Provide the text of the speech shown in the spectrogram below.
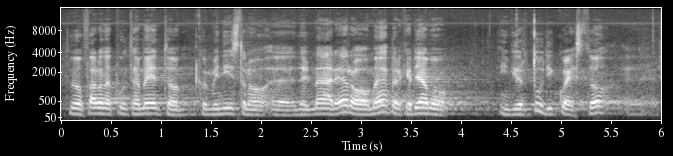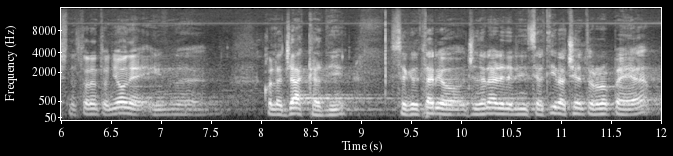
dobbiamo fare un appuntamento con il Ministro eh, del Mare a Roma perché abbiamo, in virtù di questo, eh, il senatore Antonione in, eh, con la giacca di segretario generale dell'iniziativa centro europea,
